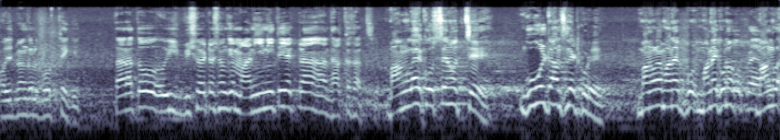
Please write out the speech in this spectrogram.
ওয়েস্ট বেঙ্গল বোর্ড থেকে তারা তো ওই বিষয়টার সঙ্গে মানিয়ে নিতেই একটা ধাক্কা খাচ্ছে। বাংলায় কোশ্চেন হচ্ছে গুগল ট্রান্সলেট করে। বাংলা মানে মানে কোনো বাংলা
